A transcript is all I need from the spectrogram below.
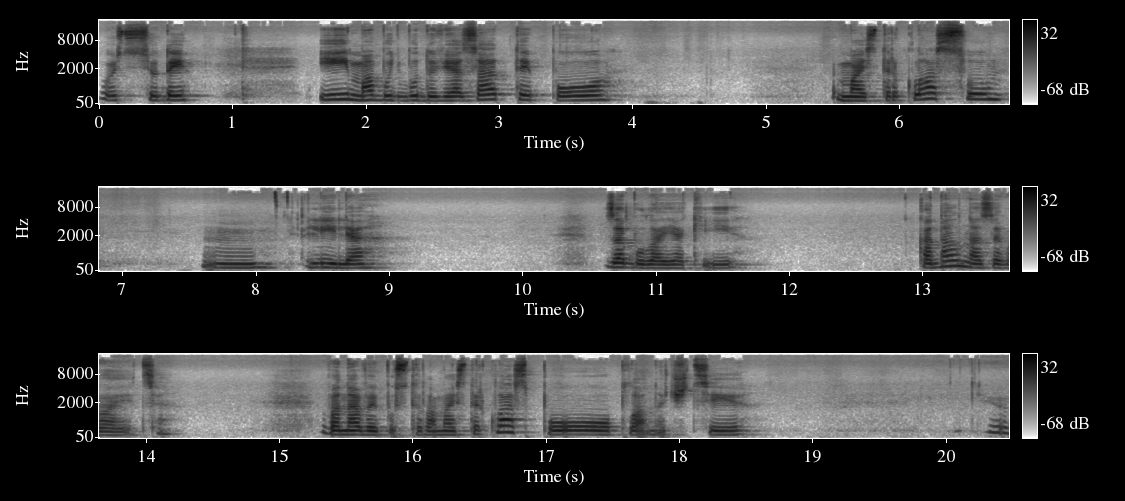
ось сюди. І, мабуть, буду в'язати по майстер-класу Ліля. Забула, як її канал називається. Вона випустила майстер-клас по планочці. Е,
